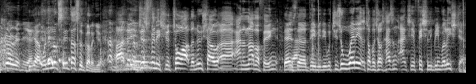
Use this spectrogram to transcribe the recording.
the blue in the end. Yeah, well, it looks, it does look good on you. Uh, now, you just finished your tour, the new show, uh, and another thing. There's Yeah. the DVD, which is already at the top of the charts, hasn't actually officially been released yet.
